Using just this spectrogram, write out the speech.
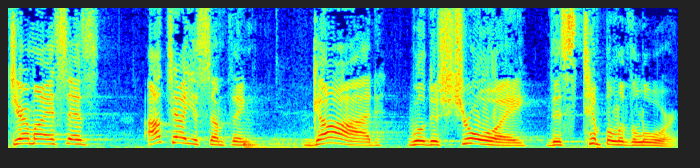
Jeremiah says, I'll tell you something. God will destroy this temple of the Lord.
